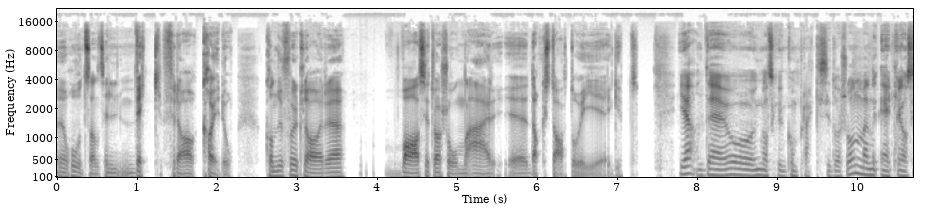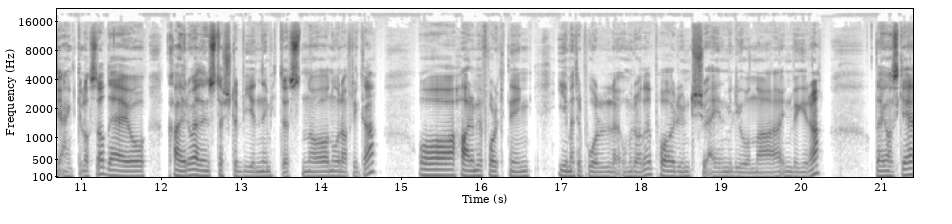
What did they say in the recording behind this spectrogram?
uh, hovedstaden sin vekk fra Kairo. Kan du forklare hva situasjonen er uh, dags dato i Egypt? Ja, det er jo en ganske kompleks situasjon, men egentlig ganske enkel også. Det er jo Kairo er den største byen i Midtøsten og Nord-Afrika, og har en befolkning i metropolområdet på rundt 21 millioner innbyggere. Det er ganske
